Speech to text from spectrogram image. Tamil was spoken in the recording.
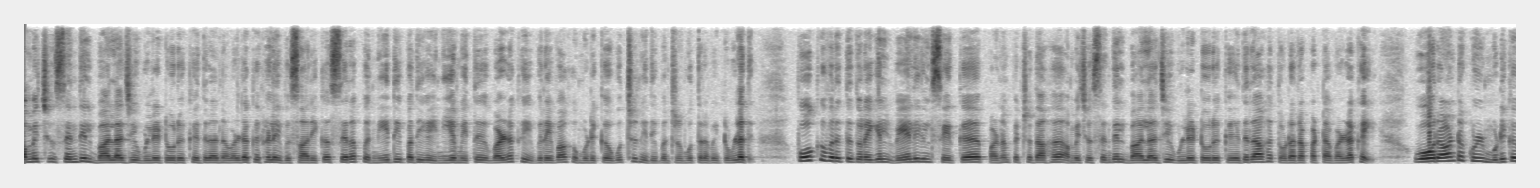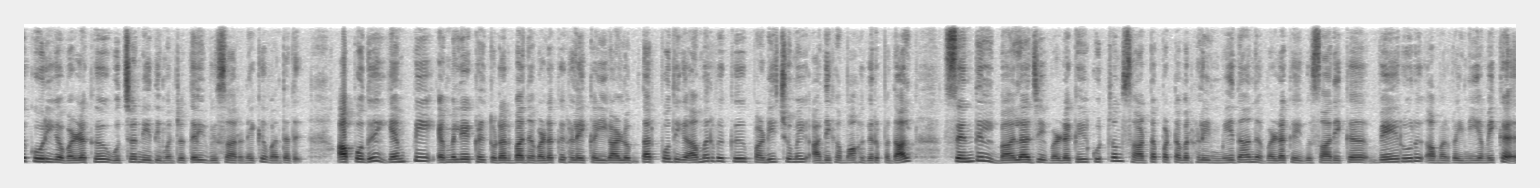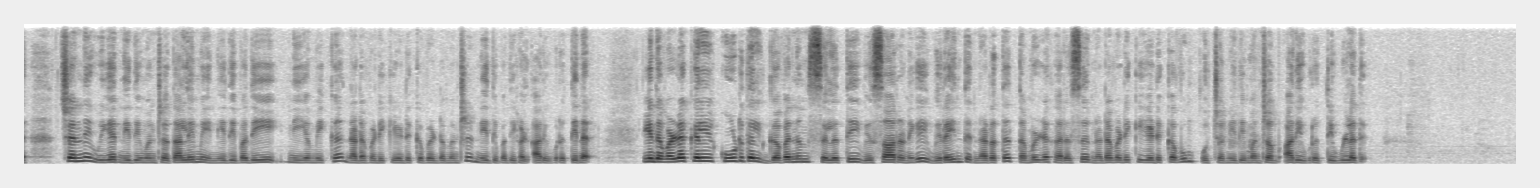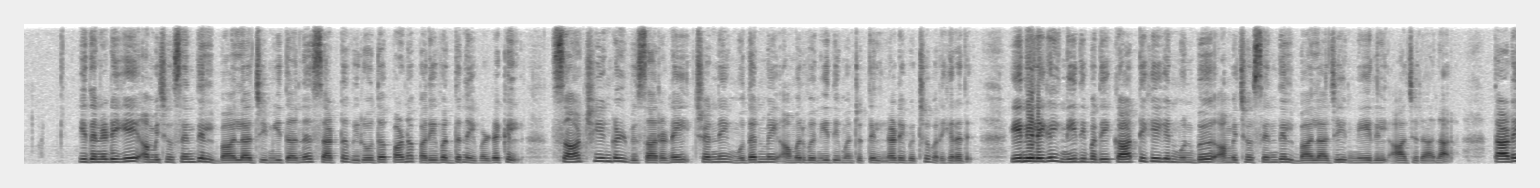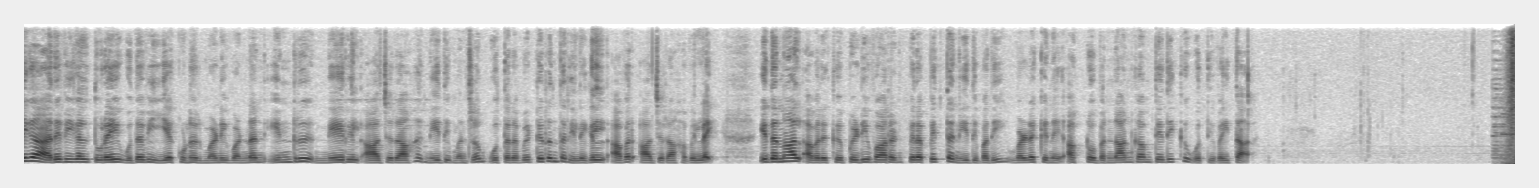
அமைச்சர் செந்தில் பாலாஜி உள்ளிட்டோருக்கு எதிரான வழக்குகளை விசாரிக்க சிறப்பு நீதிபதியை நியமித்து வழக்கை விரைவாக முடிக்க உச்சநீதிமன்றம் உத்தரவிட்டுள்ளது. போக்குவரத்து துறையில் வேலையில் சேர்க்க பணம் பெற்றதாக அமைச்சர் செந்தில் பாலாஜி உள்ளிட்டோருக்கு எதிராக தொடரப்பட்ட வழக்கை ஓராண்டுக்குள் முடிக்க கோரிய வழக்கு உச்சநீதிமன்றத்தில் விசாரணைக்கு வந்தது. அப்போது எம்பி எம்எல்ஏக்கள் தொடர்பான வழக்குகளை கையாளும் தற்போதைய அமர்வுக்கு பணிச்சுமை அதிகமாக இருப்பதால் செந்தில் பாலாஜி வழக்கில் குற்றம் சாட்டப்பட்டவர்களின் மீதான வழக்கை விசாரிக்க வேறொரு அமர்வை நியமிக்க சென்னை உயர்நீதிமன்ற தலைமை நீதிபதி நியமிக்க நடவடிக்கை எடுக்க வேண்டும் என்று நீதிபதிகள் அறிவுறுத்தினர். இந்த வழக்கில் கூடுதல் கவனம் செலுத்தி விசாரணையை விரைந்து நடத்த தமிழக அரசு நடவடிக்கை எடுக்கவும் உச்சநீதிமன்றம் அறிவுறுத்தியுள்ளது. இதனிடையே அமைச்சர் செந்தில் பாலாஜி மீதான சட்டவிரோத பண பரிவர்த்தனை வழக்கில் சாட்சியங்கள் விசாரணை சென்னை முதன்மை அமர்வு நீதிமன்றத்தில் நடைபெற்று வருகிறது. இந்நிலையில் நீதிபதி கார்த்திகேயன் முன்பு அமைச்சர் செந்தில் பாலாஜி நேரில் ஆஜரானார். தடய அறிவியல் துறை உதவி இயக்குநர் மணிவண்ணன் இன்று நேரில் ஆஜராக நீதிமன்றம் உத்தரவிட்டிருந்த நிலையில் அவர் ஆஜராகவில்லை. இதனால் அவருக்கு பிடிவாரண்ட் பிறப்பித்த நீதிபதி வழக்கினை அக்டோபர் நான்காம் தேதிக்கு ஒத்திவைத்தார்.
